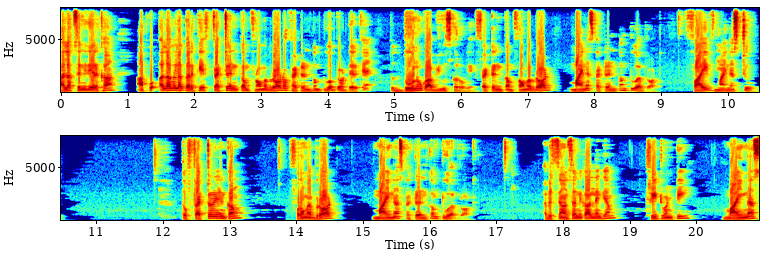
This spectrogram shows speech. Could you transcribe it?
अलग से नहीं दे रखा। आपको अलग अलग करके फैक्टर इनकम फ्रॉम अब्रॉड और फैक्टर इनकम टू अब्रॉड दे रखे हैं। तो दोनों को आप यूज़ करोगे। Factor income from abroad minus factor income to abroad five minus two तो factor income from abroad minus factor income to abroad अब इससे आंसर निकाल लेंगे हम। 320 माइनस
